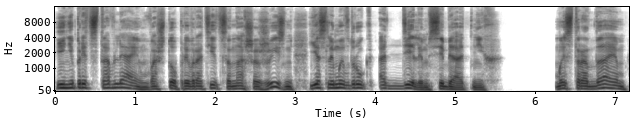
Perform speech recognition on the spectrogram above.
и не представляем, во что превратится наша жизнь, если мы вдруг отделим себя от них. Мы страдаем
